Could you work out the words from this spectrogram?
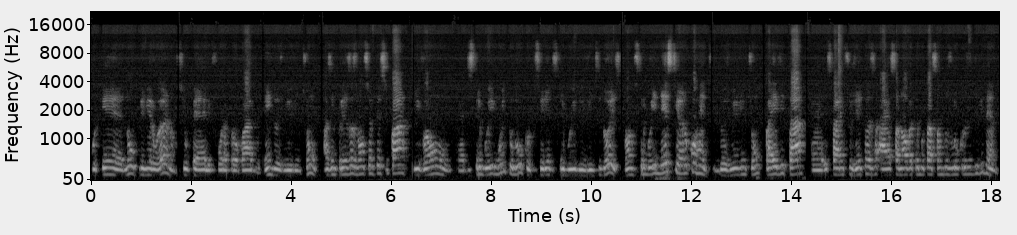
porque no primeiro ano, se o PL for aprovado em 2021, as empresas empresas vão se antecipar e vão é, distribuir muito lucro que seria distribuído em 22, vão distribuir neste ano corrente, em 2021, para evitar é, estarem sujeitas a essa nova tributação dos lucros e dividendos.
